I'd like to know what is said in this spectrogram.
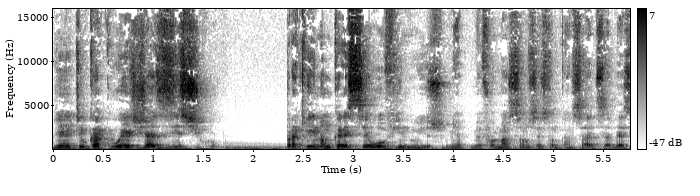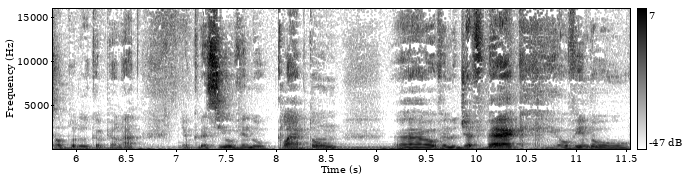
gente, o cacuete jazzístico, para quem não cresceu ouvindo isso, minha, minha formação, vocês estão cansados de saber essa altura do campeonato, eu cresci ouvindo Clapton, uh, ouvindo Jeff Beck, ouvindo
